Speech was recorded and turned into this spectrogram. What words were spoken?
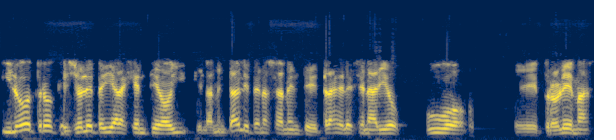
Y lo otro que yo le pedí a la gente hoy, que lamentable y penosamente detrás del escenario hubo eh, problemas,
